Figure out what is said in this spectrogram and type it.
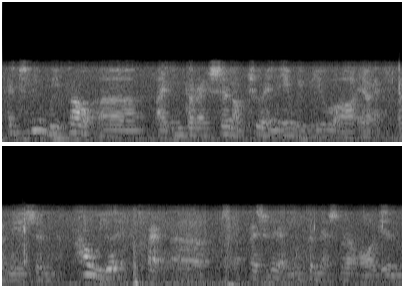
Actually, without uh, like interaction or Q&A with you or your explanation, how will you expect, uh, especially an international audience,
